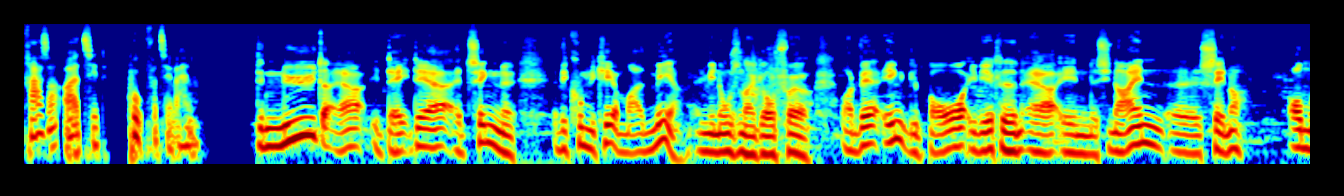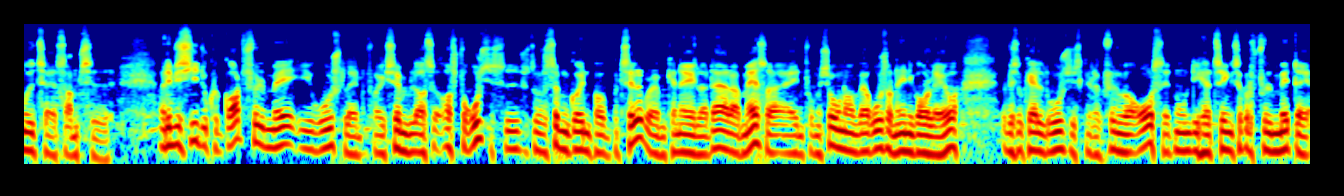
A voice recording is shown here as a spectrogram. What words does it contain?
krasser og er tæt på, fortæller han. Det nye, der er i dag, det er, at tingene, at vi kommunikerer meget mere, end vi nogensinde har gjort før. Og at hver enkelt borger i virkeligheden er en sin egen øh, sender og modtager samtidig. Og det vil sige, at du kan godt følge med i Rusland, for eksempel, også, også fra russisk side. Hvis du for eksempel går ind på, på Telegram-kanaler, der er der masser af information om, hvad russerne egentlig går og laver. Hvis du kalder det russisk, eller kan finde ud af at oversætte nogle af de her ting, så kan du følge med der.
